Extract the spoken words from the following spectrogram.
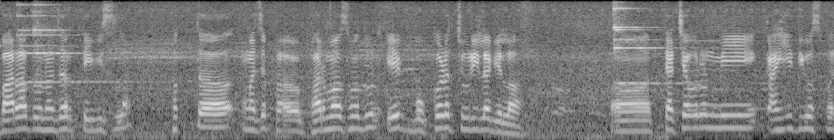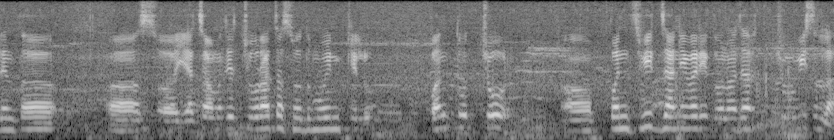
बारा दोन हजार तेवीसला फक्त माझ्या फा फार्म हाऊसमधून एक बोकड चोरीला गेला. अ, त्याच्यावरून मी काही दिवसपर्यंत अ, स याच्यामध्ये चोराचा शोध मोहीम केलो. पण तो चोर पंचवीस जानेवारी दोन हजार चोवीसला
